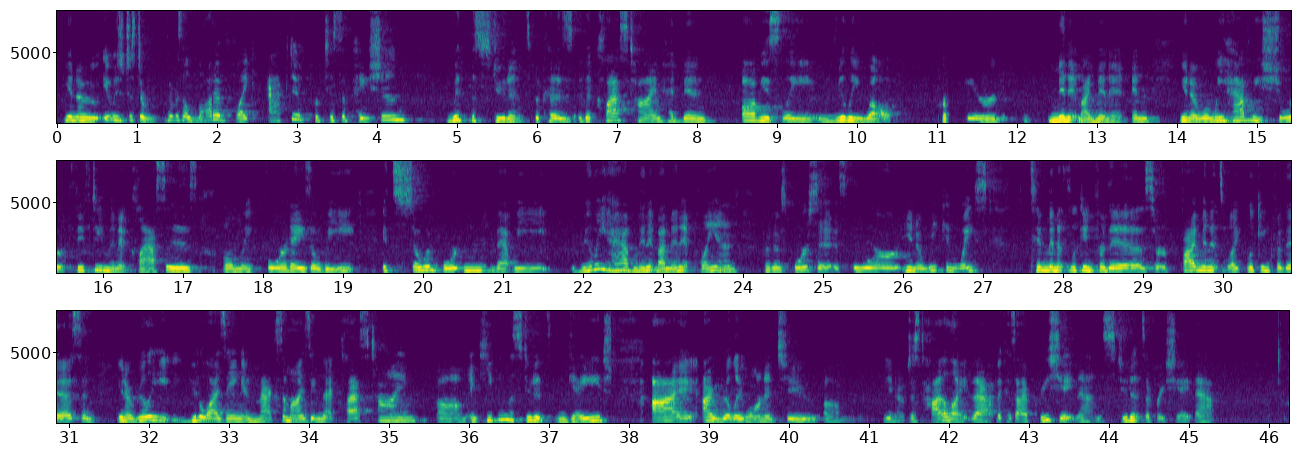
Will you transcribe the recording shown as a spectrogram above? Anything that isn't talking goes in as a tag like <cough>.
You know, it was just a, there was a lot of like active participation with the students because the class time had been obviously really well prepared minute by minute. And you know, when we have these short 50 minute classes, only four days a week, it's so important that we really have minute by minute planned for those courses. Or, you know, we can waste 10 minutes looking for this or five minutes like looking for this and you know really utilizing and maximizing that class time um, and keeping the students engaged i i really wanted to um, you know, just highlight that because I appreciate that and the students appreciate that.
